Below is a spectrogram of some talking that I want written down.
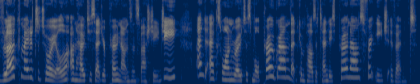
Vlurk made a tutorial on how to set your pronouns in Smash GG, and X1 wrote a small program that compiles attendees' pronouns for each event.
